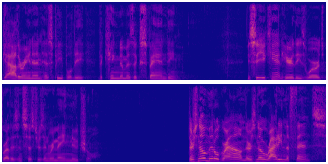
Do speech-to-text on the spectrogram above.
gathering in his people. The, the kingdom is expanding. You see, you can't hear these words, brothers and sisters, and remain neutral. There's no middle ground, there's no riding the fence.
